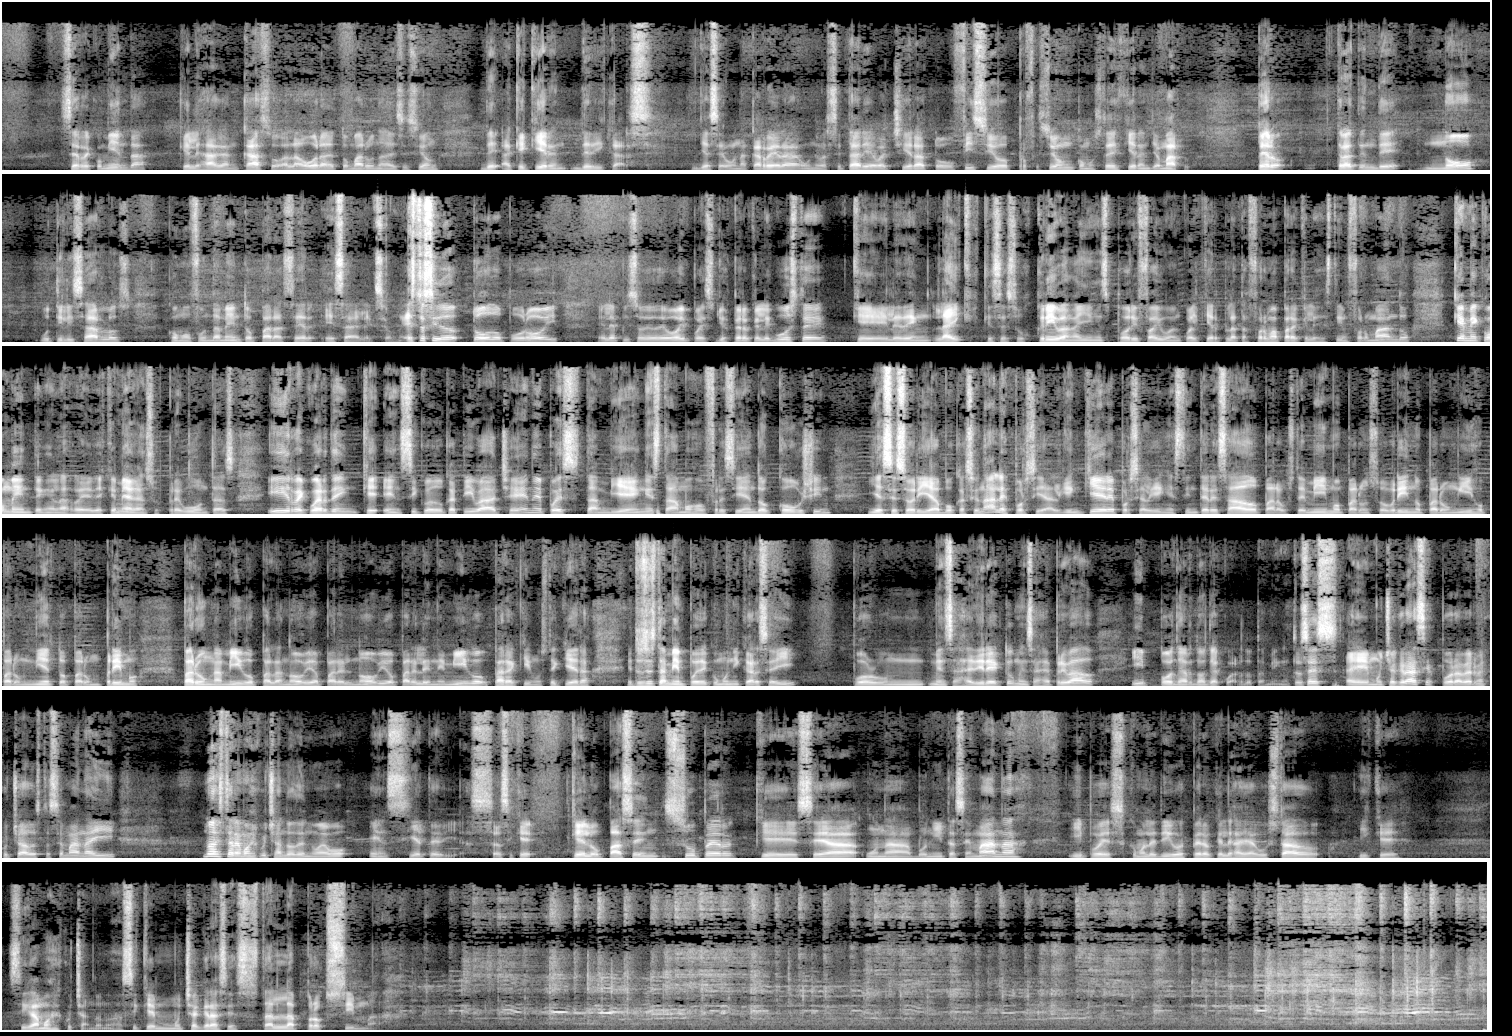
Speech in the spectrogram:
se recomienda que les hagan caso a la hora de tomar una decisión de a qué quieren dedicarse. Ya sea una carrera universitaria, bachillerato, oficio, profesión, como ustedes quieran llamarlo. Pero traten de no utilizarlos como fundamento para hacer esa elección. Esto ha sido todo por hoy. El episodio de hoy, pues yo espero que les guste, que le den like, que se suscriban ahí en Spotify o en cualquier plataforma para que les esté informando, que me comenten en las redes, que me hagan sus preguntas. Y recuerden que en Psicoeducativa HN pues también estamos ofreciendo coaching y asesorías vocacionales por si alguien quiere, por si alguien está interesado para usted mismo, para un sobrino, para un hijo, para un nieto, para un primo, para un amigo, para la novia, para el novio, para el enemigo, para quien usted quiera. Entonces también puede comunicarse ahí por un mensaje directo, un mensaje privado y ponernos de acuerdo también. Entonces, eh, muchas gracias por haberme escuchado esta semana y nos estaremos escuchando de nuevo en siete días. Así que que lo pasen súper que sea una bonita semana y pues como les digo espero que les haya gustado y que sigamos escuchándonos. Así que muchas gracias, hasta la próxima.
